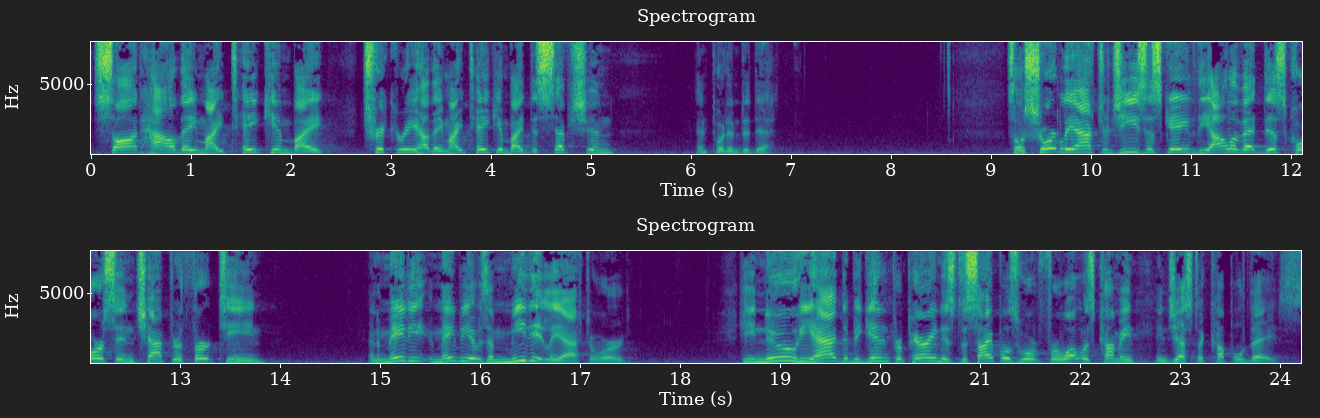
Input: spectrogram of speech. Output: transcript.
sought how they might take him by trickery, how they might take him by deception and put him to death. So, shortly after Jesus gave the Olivet Discourse in chapter 13, and maybe, maybe it was immediately afterward, he knew he had to begin preparing his disciples for what was coming in just a couple days.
